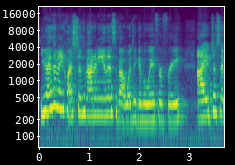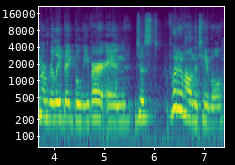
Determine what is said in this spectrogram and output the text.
Do you guys have any questions about any of this about what to give away for free? I just am a really big believer in just put it all on the table.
